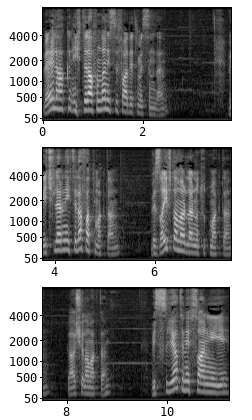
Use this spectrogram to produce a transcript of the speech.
ve el hakkın ihtilafından istifade etmesinden ve içlerine ihtilaf atmaktan ve zayıf damarlarını tutmaktan ve aşılamaktan ve siyat-ı nefsaniyeyi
